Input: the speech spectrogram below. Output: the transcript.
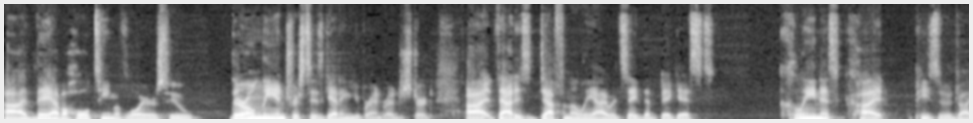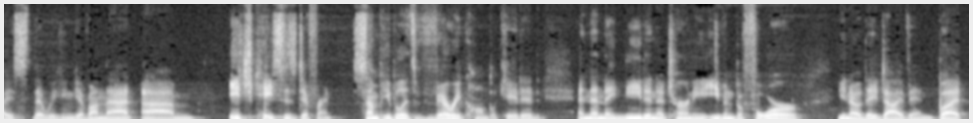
Uh, they have a whole team of lawyers who their only interest is getting you brand registered. Uh, that is definitely, I would say, the biggest, cleanest cut piece of advice that we can give on that. Um, each case is different. Some people, it's very complicated, and then they need an attorney even before you know they dive in. But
